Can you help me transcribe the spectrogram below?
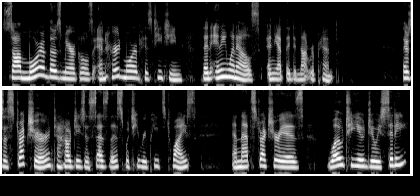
saw more of those miracles and heard more of his teaching than anyone else, and yet they did not repent. There's a structure to how Jesus says this, which he repeats twice, and that structure is Woe to you, Jewish city!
